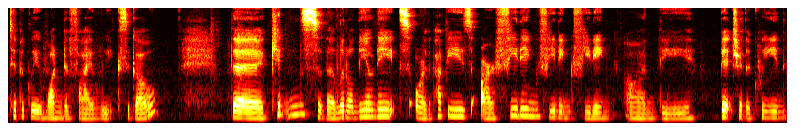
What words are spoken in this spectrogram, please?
typically one to five weeks ago. The kittens, so the little neonates or the puppies, are feeding, feeding, feeding on the bitch or the queen,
